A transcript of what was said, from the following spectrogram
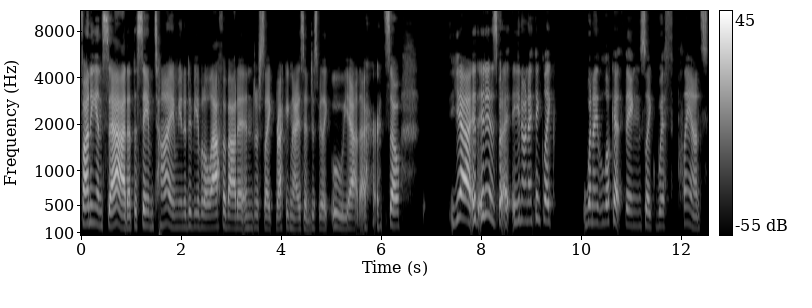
funny and sad at the same time you know to be able to laugh about it and just like recognize it and just be like ooh yeah that hurts so yeah it, it is but I, you know and i think like when i look at things like with plants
